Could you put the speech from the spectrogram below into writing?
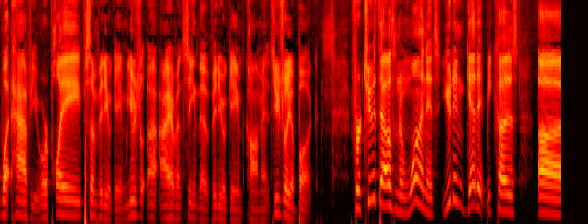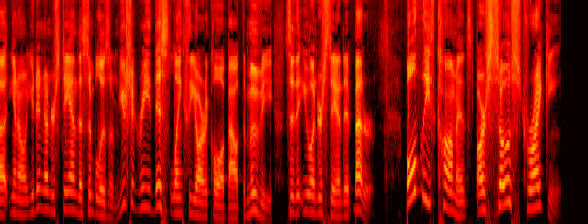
what have you, or play some video game. Usually, uh, I haven't seen the video game comment. It's usually a book. For 2001, it's you didn't get it because uh, you know you didn't understand the symbolism. You should read this lengthy article about the movie so that you understand it better. Both these comments are so striking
